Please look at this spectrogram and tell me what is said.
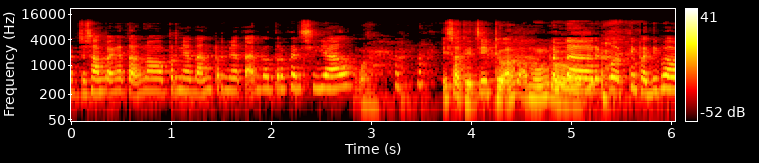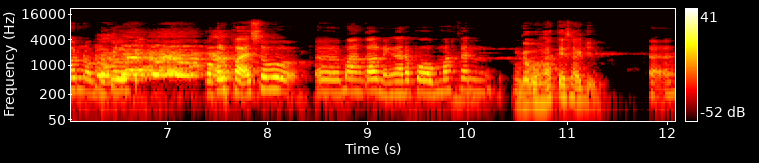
Aja sampai ngetokno pernyataan-pernyataan kontroversial. wah iso diciduk apa munggo Bener, kok tiba-tiba ono bakal bakal bakso eh, mangkal ning ngarep omah kan. nggak mau hati saiki Heeh.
